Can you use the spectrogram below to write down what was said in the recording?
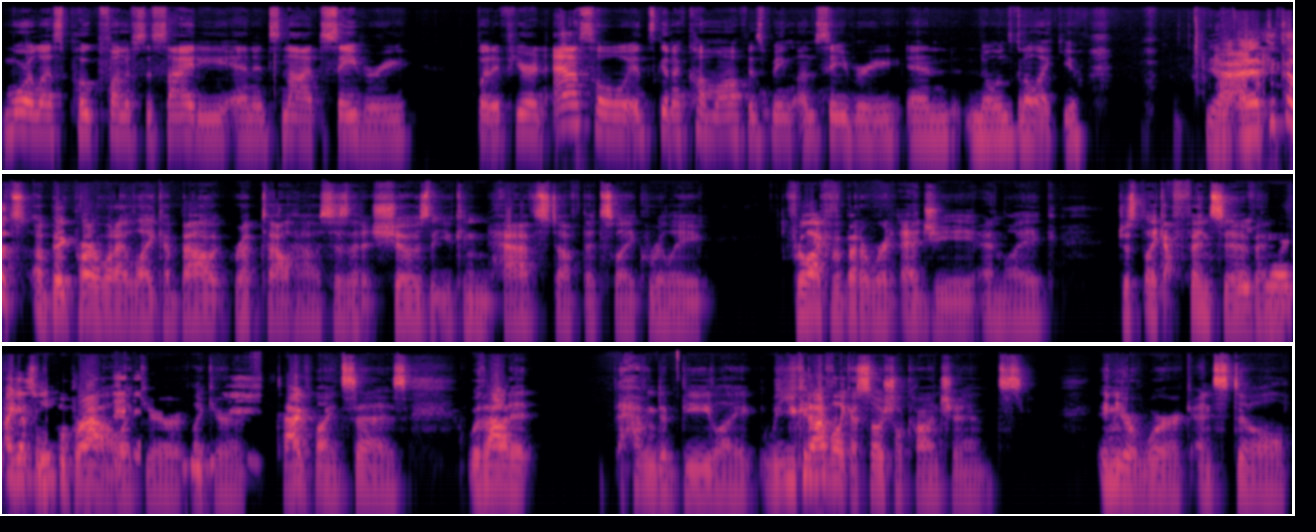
more or less poke fun of society, and it's not savory. But if you're an asshole, it's going to come off as being unsavory, and no one's going to like you. Yeah, and I think that's a big part of what I like about Reptile House is that it shows that you can have stuff that's like really, for lack of a better word, edgy and like just like offensive and I guess lowbrow, like your like your tagline says, without it having to be like you could have like a social conscience in your work and still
